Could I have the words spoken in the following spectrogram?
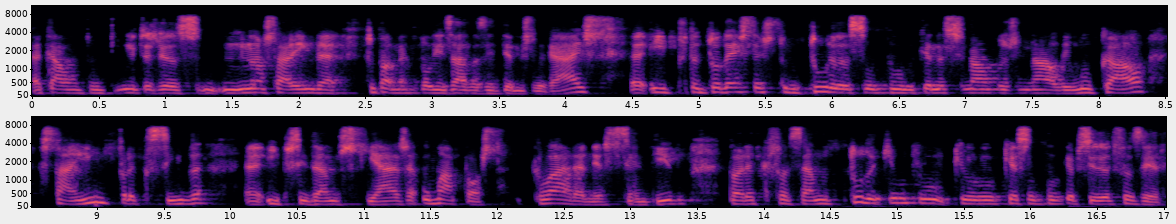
acabam por muitas vezes não estar ainda totalmente balizadas em termos legais uh, e, portanto, toda esta estrutura da saúde pública nacional, regional e local está enfraquecida uh, e precisamos que haja uma aposta clara neste sentido para que façamos tudo aquilo que, o, que, o, que a saúde pública precisa fazer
